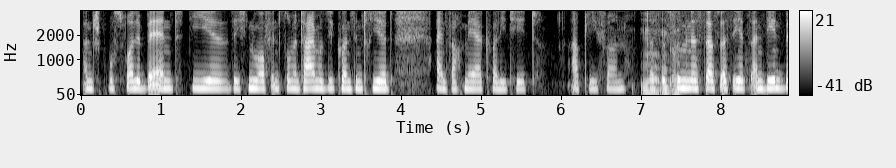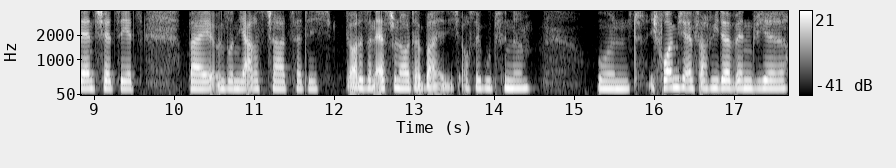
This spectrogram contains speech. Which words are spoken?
anspruchsvolle Band, die sich nur auf Instrumentalmusik konzentriert, einfach mehr Qualität abliefern. Ja, das ist das- zumindest das, was ich jetzt an den Bands schätze. Jetzt bei unseren Jahrescharts hatte ich God is an Astronaut dabei, die ich auch sehr gut finde. Und ich freue mich einfach wieder, wenn wir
